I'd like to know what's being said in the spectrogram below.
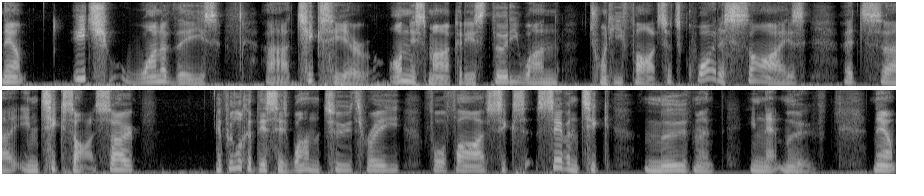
now each one of these uh, ticks here on this market is 31 25 so it's quite a size. It's uh, in tick size. So if we look at this is one two three four five six seven tick movement in that move. Now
